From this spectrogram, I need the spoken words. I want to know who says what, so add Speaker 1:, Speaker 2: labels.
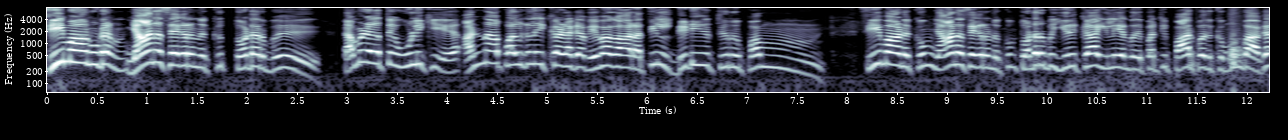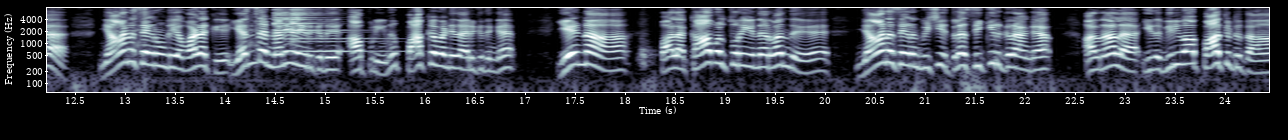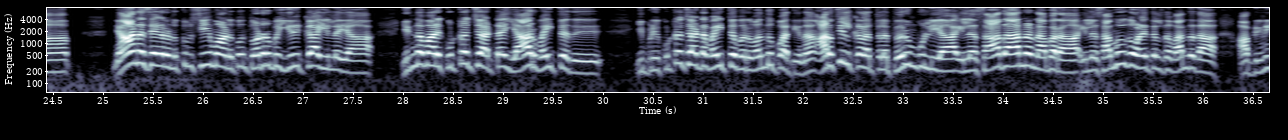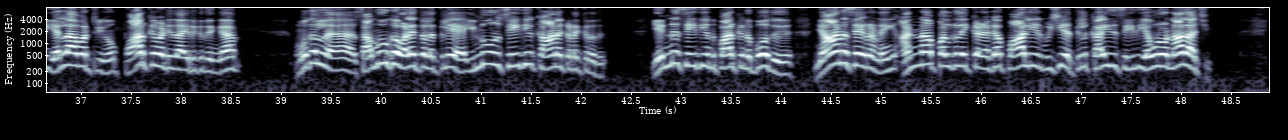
Speaker 1: சீமானுடன் ஞானசேகரனுக்கு தொடர்பு. தமிழகத்தை உலுக்கிய அண்ணா பல்கலைக்கழக விவகாரத்தில் திடீர் திருப்பம். சீமானுக்கும் ஞானசேகரனுக்கும் தொடர்பு இருக்கா இல்லை என்பதை பற்றி பார்ப்பதற்கு முன்பாக ஞானசேகரனுடைய வழக்கு எந்த நிலையில் இருக்குது அப்படின்னு பார்க்க வேண்டியதாக இருக்குதுங்க. ஏன்னா பல காவல்துறையினர் வந்து ஞானசேகரன் விஷயத்தில் சிக்கியிருக்கிறாங்க. அதனால் இதை விரிவாக பார்த்துட்டு தான் ஞானசேகரனுக்கும் சீமானுக்கும் தொடர்பு இருக்கா இல்லையா? இந்த மாதிரி குற்றச்சாட்டை யார் வைத்தது? இப்படி குற்றச்சாட்டை வைத்தவர் வந்து பார்த்தீங்கன்னா அரசியல் களத்தில் பெரும்புள்ளியா இல்லை சாதாரண நபரா இல்லை சமூக வலைத்தளத்தில் வந்ததா அப்படின்னு எல்லாவற்றையும் பார்க்க வேண்டியதாக இருக்குதுங்க. முதல்ல சமூக வலைத்தளத்திலே இன்னொரு செய்தியும் காண கிடக்கிறது. என்ன செய்தி என்று பார்க்கின்ற போது ஞானசேகரனை அண்ணா பல்கலைக்கழக பாலியல் விஷயத்தில் கைது செய்து எவ்வளோ நாள் ஆச்சு?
